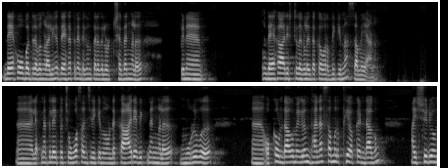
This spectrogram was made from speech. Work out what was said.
ദേഹോപദ്രവങ്ങൾ അല്ലെങ്കിൽ ദേഹത്തിന് എന്തെങ്കിലും തരത്തിലുള്ള ക്ഷതങ്ങൾ പിന്നെ ദേഹാരിഷ്ടതകൾ ഇതൊക്കെ വർദ്ധിക്കുന്ന സമയമാണ്. ലഗ്നത്തിൽ ഇപ്പോൾ ചൊവ്വ സഞ്ചരിക്കുന്നതുകൊണ്ട് കാര്യവിഘ്നങ്ങൾ മുറിവ് ഒക്കെ ഉണ്ടാകുമെങ്കിലും ധനസമൃദ്ധിയൊക്കെ ഉണ്ടാകും. ഐശ്വര്യവും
